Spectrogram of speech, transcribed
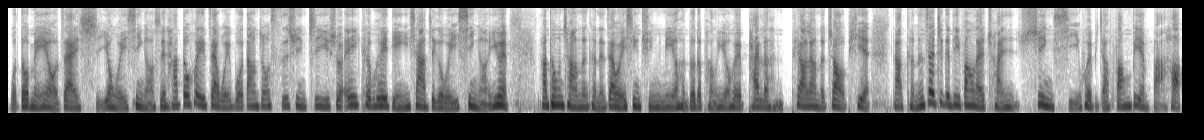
我都没有在使用微信啊，所以他都会在微博当中私讯志毅说：“哎，可不可以点一下这个微信啊？”因为他通常呢，可能在微信群里面有很多的朋友会拍了很漂亮的照片，那可能在这个地方来传讯息会比较方便吧，哈。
